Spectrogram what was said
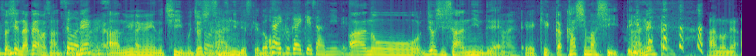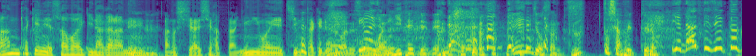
そして中山さんというねそうなんで、すあの、ユニオン A のチーム、女子3人ですけど、体育会系3人です。あのー女子3人で、はいえー結果、鹿島市っていうね、あのね、あんだけね、騒ぎながらね、あの、試合しはったユニオン A チームだけです。違う似ててね。炎上さんずっと喋ってる。いや、だってせっかく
